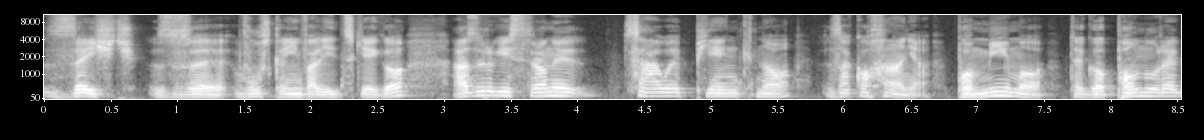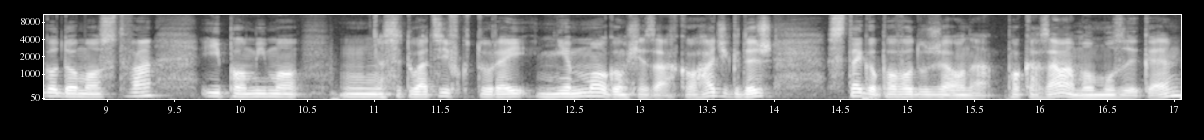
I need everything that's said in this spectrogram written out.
zejść z wózka inwalidzkiego, a z drugiej strony całe piękno zakochania, pomimo tego ponurego domostwa i pomimo mm, sytuacji, w której nie mogą się zakochać, gdyż z tego powodu, że ona pokazała mu muzykę,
